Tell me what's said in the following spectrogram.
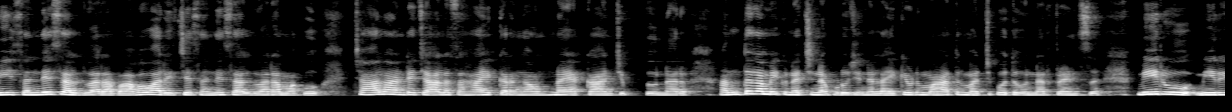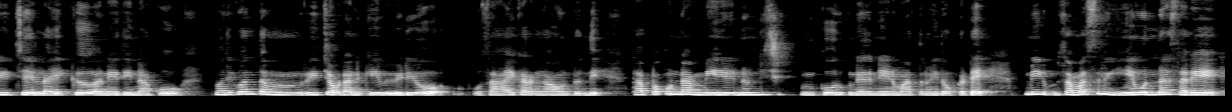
మీ సందేశాల ద్వారా బాబావారి ఇచ్చే సందేశాల ద్వారా మాకు చాలా అంటే చాలా సహాయకరంగా ఉంటున్నాయి అక్క అని చెప్తున్నారు. అంతగా మీకు నచ్చినప్పుడు చిన్న లైక్ ఇవ్వడం మాత్రం మర్చిపోతూ ఉన్నారు ఫ్రెండ్స్. మీరు మీరు ఇచ్చే లైక్ అనేది నాకు మరికొంత రీచ్ అవ్వడానికి వీడియో సహాయకరంగా ఉంటుంది. తప్పకుండా మీ నుండి కోరుకునేది నేను మాత్రం ఇది ఒక్కటే. మీ సమస్యలు ఏమున్నా సరే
